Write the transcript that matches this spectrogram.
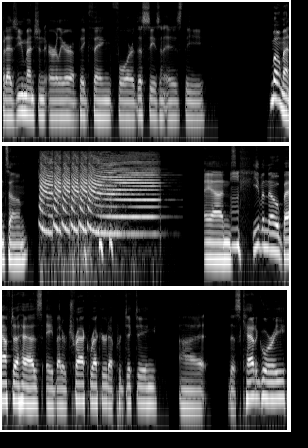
but as you mentioned earlier, a big thing for this season is the momentum. and Mm. even though BAFTA has a better track record at predicting uh, this category,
